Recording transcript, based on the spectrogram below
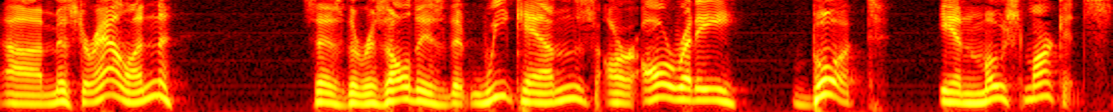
Uh, Mr. Allen says the result is that weekends are already booked in most markets,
